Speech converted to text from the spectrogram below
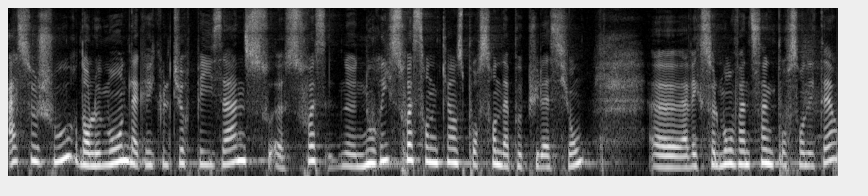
à ce jour, dans le monde, l'agriculture paysanne euh, nourrit 75% de la population. Euh, avec seulement 25% des terres.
